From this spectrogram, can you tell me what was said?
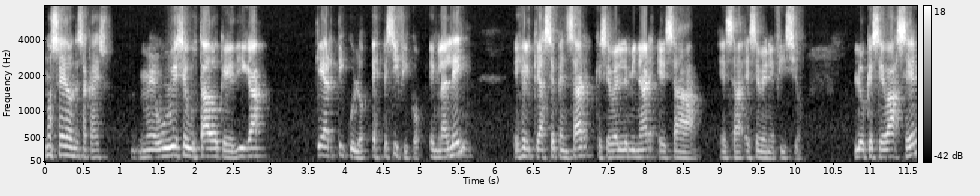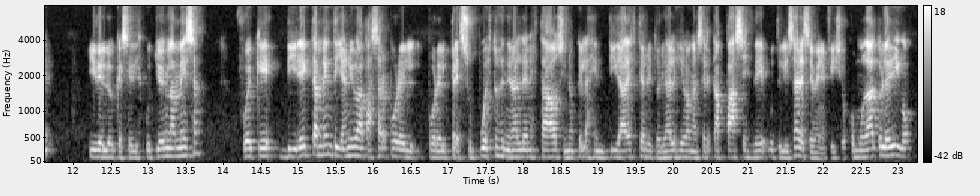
No sé de dónde saca eso. Me hubiese gustado que diga qué artículo específico en la ley es el que hace pensar que se va a eliminar esa, ese beneficio. Lo que se va a hacer y de lo que se discutió en la mesa fue que directamente ya no iba a pasar por el, por el presupuesto general del Estado, sino que las entidades territoriales iban a ser capaces de utilizar ese beneficio. Como dato le digo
